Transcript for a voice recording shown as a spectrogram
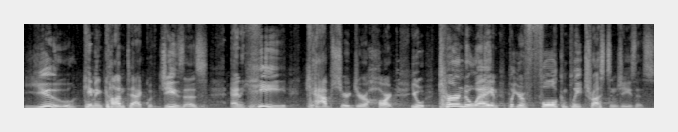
you came in contact with Jesus and he captured your heart. You turned away and put your full, complete trust in Jesus.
